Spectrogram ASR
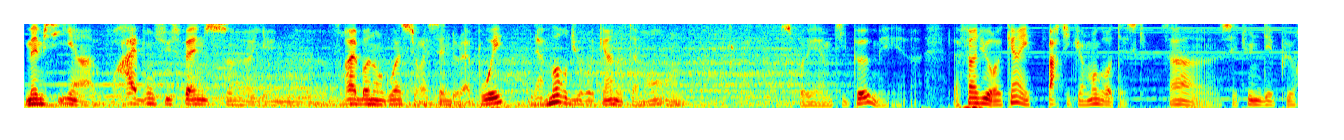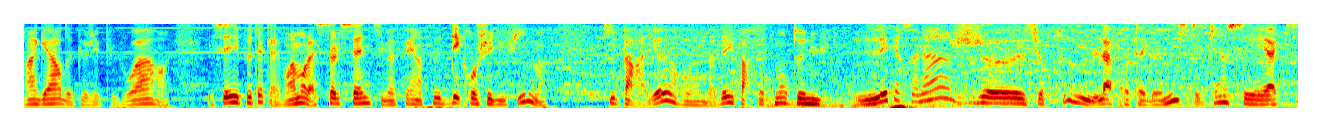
même s'il y a un vrai bon suspense, euh, il y a une vraie bonne angoisse sur la scène de la bouée, la mort du requin notamment. hein. Je vais spoiler un petit peu, mais euh, la fin du requin est particulièrement grotesque. Ça, euh, c'est une des plus ringardes que j'ai pu voir, et c'est peut-être vraiment la seule scène qui m'a fait un peu décrocher du film, qui par ailleurs euh, m'avait parfaitement tenu. Les personnages, euh, surtout la protagoniste, eh bien c'est Aki,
